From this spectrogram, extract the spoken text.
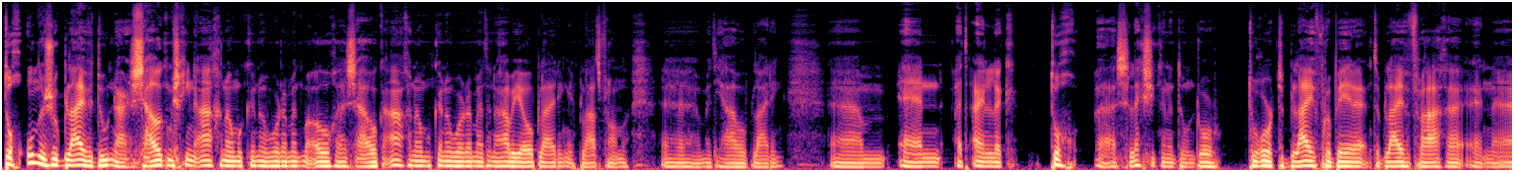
toch onderzoek blijven doen naar zou ik misschien aangenomen kunnen worden met mijn ogen? Zou ik aangenomen kunnen worden met een HBO-opleiding in plaats van uh, met die HBO-opleiding? Um, en uiteindelijk toch uh, selectie kunnen doen door, door te blijven proberen en te blijven vragen en uh,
